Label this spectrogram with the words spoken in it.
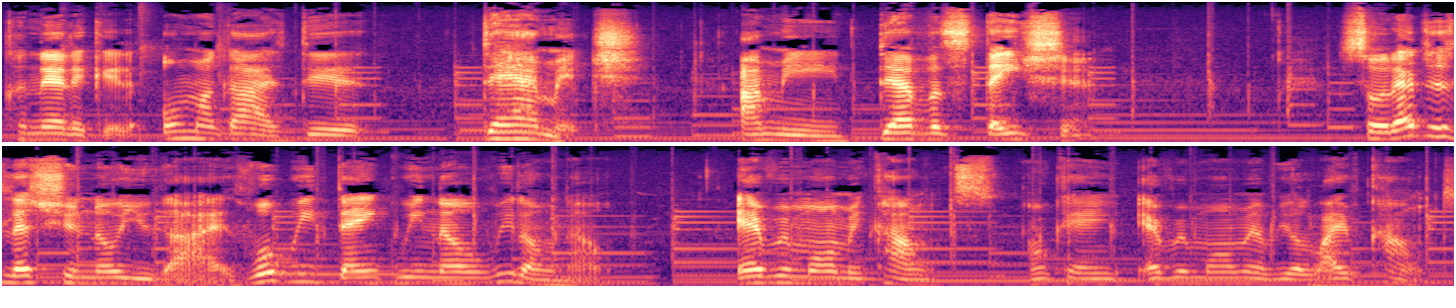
Connecticut. Oh my gosh, did damage. I mean, devastation so that just lets you know, you guys, what we think we know, we don't know. Every moment counts, okay? Every moment of your life counts.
